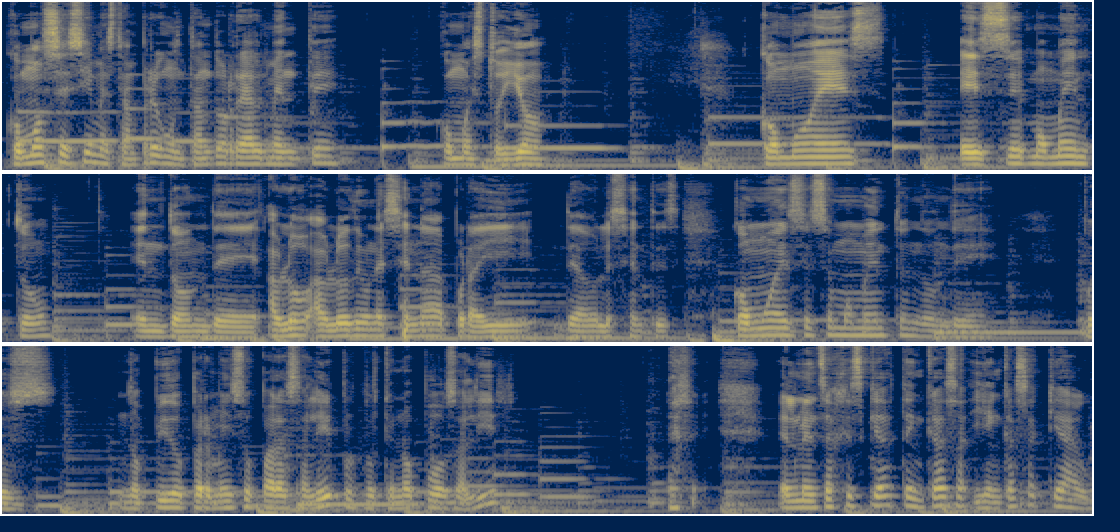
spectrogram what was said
¿Cómo sé si me están preguntando realmente cómo estoy yo? ¿Cómo es ese momento en donde hablo de una escena por ahí de adolescentes? ¿Cómo es ese momento en donde pues no pido permiso para salir pues porque no puedo salir? El mensaje es quédate en casa. ¿Y en casa qué hago?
